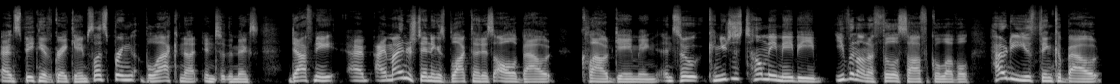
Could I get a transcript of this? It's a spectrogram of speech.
And speaking of great games, let's bring Blacknut into the mix. Daphne, I, I, my understanding is Blacknut is all about cloud gaming. And so, can you just tell me, maybe even on a philosophical level, how do you think about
